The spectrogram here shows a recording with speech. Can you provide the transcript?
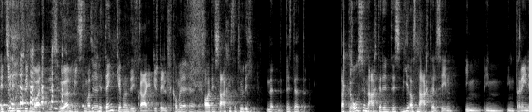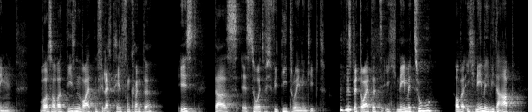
die zukünftigen Leute, die das hören, wissen, was ich mir denke, wenn die Frage gestellt bekomme. Aber die Sache ist natürlich, ne, das, der, der große Nachteil, den das wir als Nachteil sehen im, im, im Training, was aber diesen Leuten vielleicht helfen könnte, ist, dass es so etwas wie D-Training gibt. Mhm. Das bedeutet, ich nehme zu, aber ich nehme wieder ab.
